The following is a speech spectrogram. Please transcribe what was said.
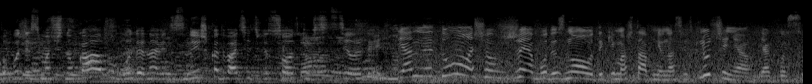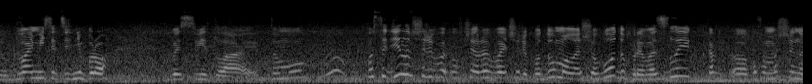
попити смачну каву. Буде навіть знижка 20% цілий день. Я не думала, що вже буде знову такі масштабні в нас відключення. Якось два місяці Дніпро без світла. Тому ну, посиділи вчора, ввечері, подумала, що воду привезли, е, кофемашину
